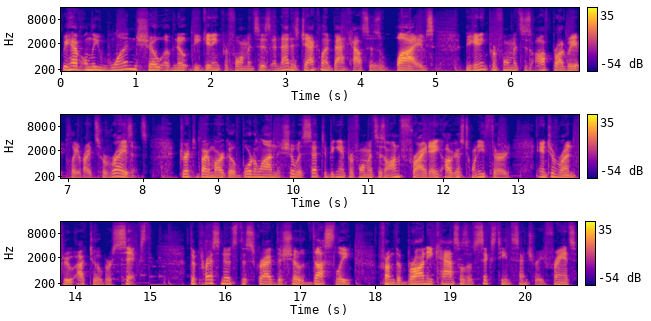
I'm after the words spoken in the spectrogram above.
We have only one show of note beginning performances, and that is Jaclyn Backhaus's Wives, beginning performances off Broadway at Playwrights Horizons. Directed by Margot Bordelon, the show is set to begin performances on Friday, August 23rd, and to run through October 6th. The press notes describe the show thusly from the brawny castles of 16th century France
